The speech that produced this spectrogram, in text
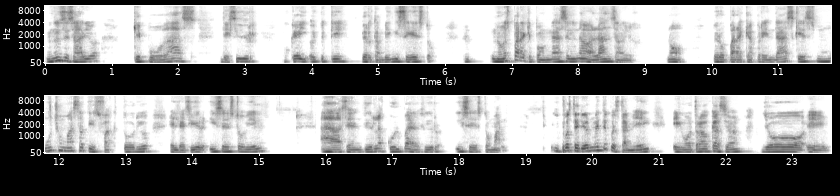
es necesario que puedas decir, ok, hoy pequé, pero también hice esto. No es para que pongas en una balanza, no, pero para que aprendas que es mucho más satisfactorio el decir, hice esto bien, a sentir la culpa de decir, hice esto mal. Y posteriormente, pues también en otra ocasión, yo eh,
